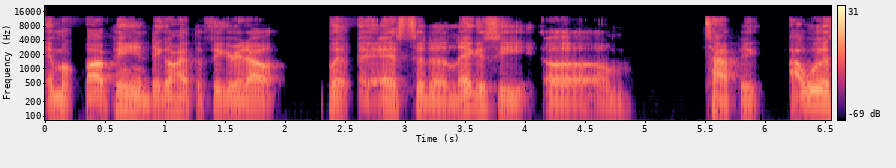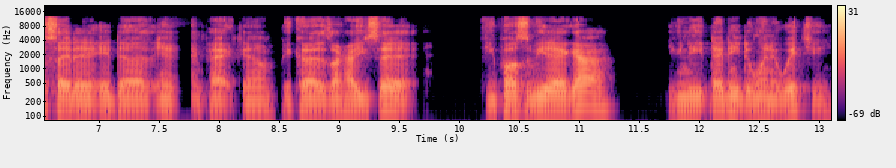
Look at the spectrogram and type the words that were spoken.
in my opinion, they're gonna have to figure it out. But as to the legacy um topic, I would say that it does impact them because, like how you said, if you're supposed to be that guy, you need they need to win it with you.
